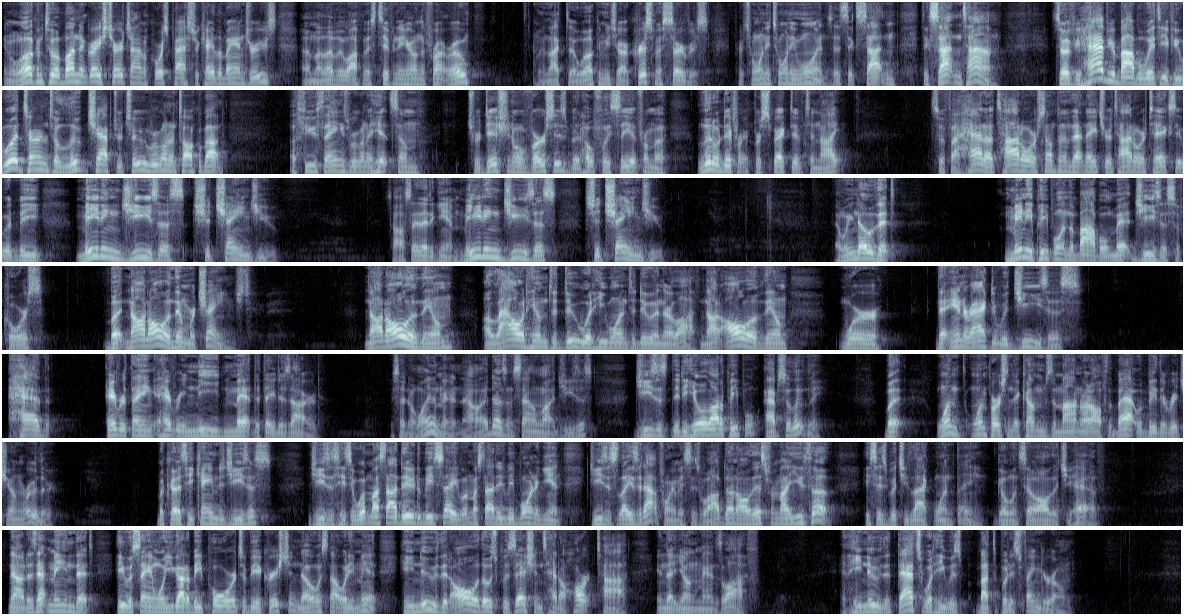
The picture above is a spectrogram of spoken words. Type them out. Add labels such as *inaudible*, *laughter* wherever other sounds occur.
And welcome to Abundant Grace Church. I'm, of course, Pastor Caleb Andrews. Uh, my lovely wife, Miss Tiffany, here on the front row. We'd like to welcome you to our Christmas service for 2021. So it's exciting. It's exciting time. So if you have your Bible with you, if you would turn to Luke chapter 2, we're going to talk about a few things. We're going to hit some traditional verses, but hopefully see it from a little different perspective tonight. So if I had a title or something of that nature, a title or text, it would be Meeting Jesus Should Change You. So I'll say that again. Meeting Jesus should change you. And we know that many people in the Bible met Jesus, of course, but not all of them were changed. Not all of them allowed him to do what he wanted to do in their life. Not all of them were that interacted with Jesus had everything, every need met that they desired. You said, "Oh, wait a minute now. That doesn't sound like Jesus." Jesus did he heal a lot of people? Absolutely. But one one person that comes to mind right off the bat would be the rich young ruler. Because he came to Jesus. Jesus, he said, What must I do to be saved? What must I do to be born again? Jesus lays it out for him. He says, Well, I've done all this from my youth up. He says, But you lack one thing go and sell all that you have. Now, does that mean that he was saying, Well, you got to be poor to be a Christian? No, it's not what he meant. He knew that all of those possessions had a heart tie in that young man's life. And he knew that that's what he was about to put his finger on.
